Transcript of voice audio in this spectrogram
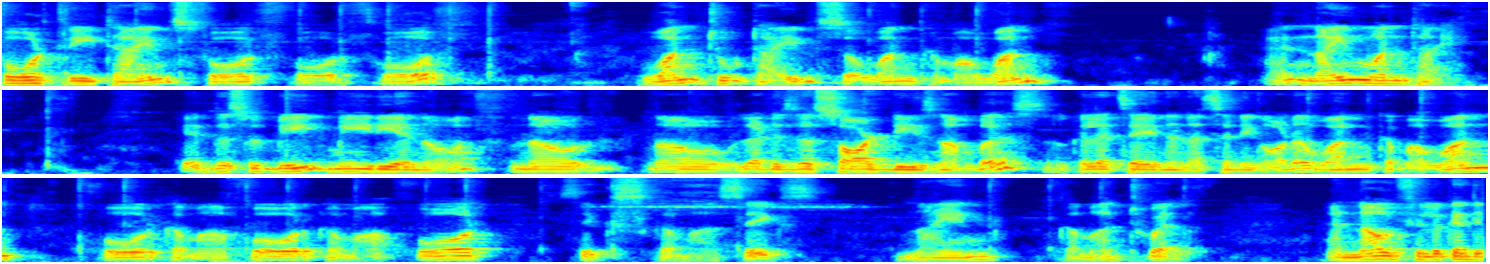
4 3 times, 4, 4, 4, 1 2 times, so 1 comma 1, and 9 1 time. Okay, this will be median of now now let us just sort these numbers. Okay, let's say in an ascending order 1 comma 1, 4 comma 4 comma 4, 6 comma 6, 9 comma 12. And now if you look at the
